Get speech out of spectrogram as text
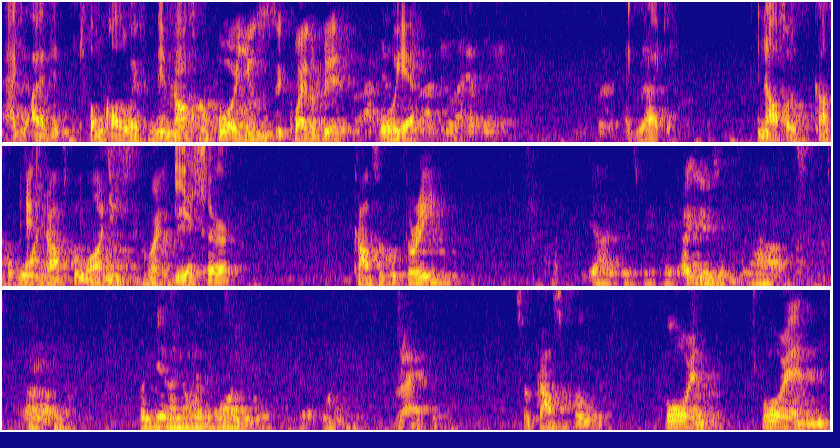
I, ju- I get this phone call away from them. Constable four uses it quite a bit. Oh, yeah, exactly. And also Constable One. And One. Constable one uses it quite a bit. Yes, sir. Constable three, Yeah. I I use it. uh, uh, But again, I don't have the volume that that one. right. So Constable four and, four and,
